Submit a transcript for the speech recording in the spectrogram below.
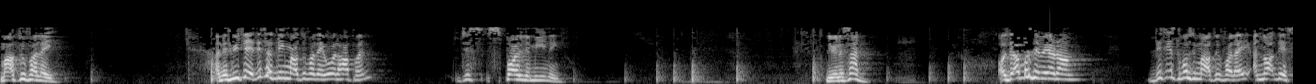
ma'tuf alay and if you say this as being ma'tuf alay what will happen just spoil the meaning Do you understand? Mm. Or the opposite way around. This is supposed to be ma'atuf alayhi and not this.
